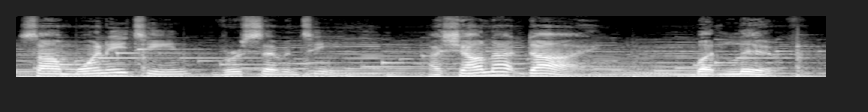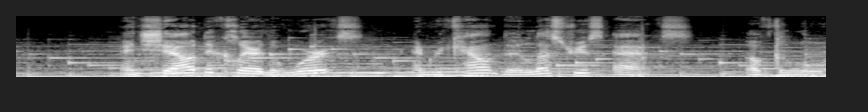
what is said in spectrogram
Psalm 118, verse 17 I shall not die, but live, and shall declare the works and recount the illustrious acts of the Lord.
